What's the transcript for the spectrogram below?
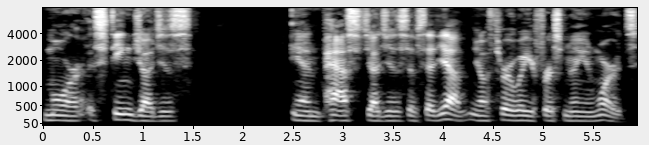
more esteemed judges and past judges have said, yeah, you know, throw away your first million words,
